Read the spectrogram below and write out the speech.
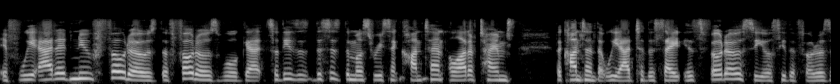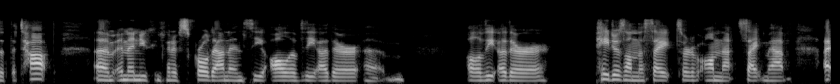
if we added new photos the photos will get so these is this is the most recent content a lot of times the content that we add to the site is photos so you'll see the photos at the top um, and then you can kind of scroll down and see all of the other um, all of the other pages on the site sort of on that sitemap. I,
